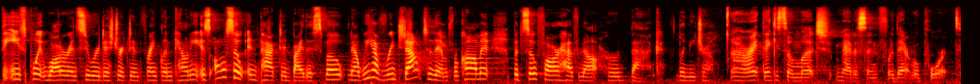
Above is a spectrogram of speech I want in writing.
The East Point Water and Sewer District in Franklin County is also impacted by this vote. Now we have reached out to them for comment, but so far have not heard back. Lanetra. All right. Thank you so much, Madison, for that report.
